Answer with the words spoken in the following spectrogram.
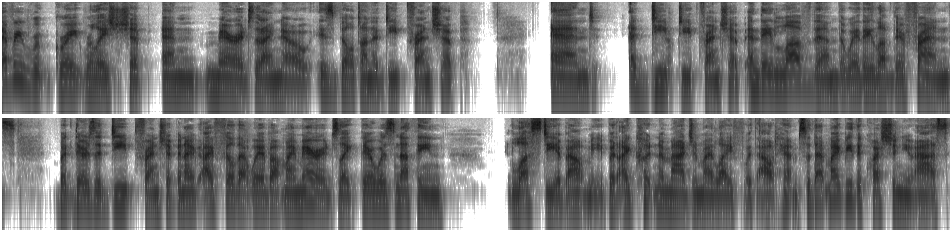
every re- great relationship and marriage that I know is built on a deep friendship and a deep, deep friendship. And they love them the way they love their friends, but there's a deep friendship. And I, I feel that way about my marriage. Like there was nothing lusty about me, but I couldn't imagine my life without him. So that might be the question you ask.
